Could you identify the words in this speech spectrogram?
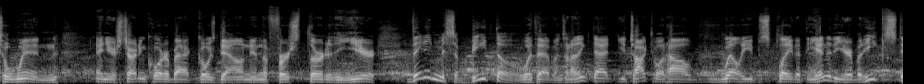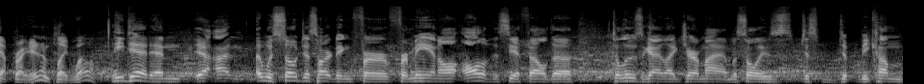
to win, and your starting quarterback goes down in the first third of the year. They didn't miss a beat though with Evans, and I think that you talked about how well he played at the end of the year, but he stepped right in and played well. He did, and yeah, I, it was so disheartening for, for me and all, all of the CFL to to lose a guy like Jeremiah Masoli, who's just become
